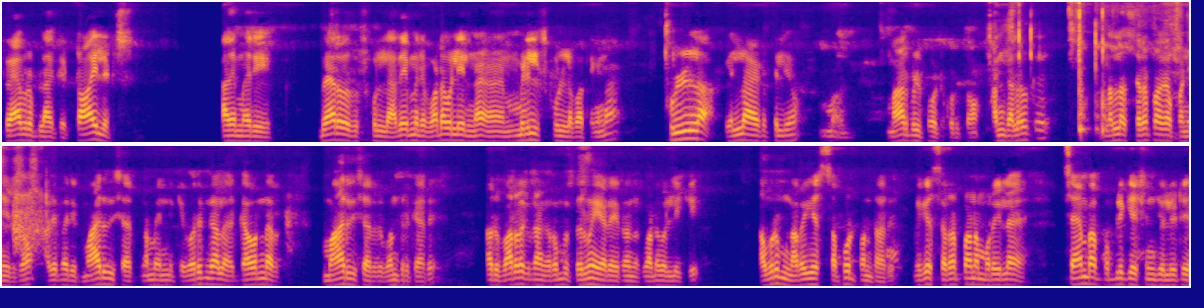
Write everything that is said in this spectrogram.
ஃபேவர் பிளாக்கு டாய்லெட்ஸ் அதே மாதிரி வேற ஒரு ஸ்கூலில் அதே மாதிரி வடவள்ளி மிடில் ஸ்கூலில் பார்த்தீங்கன்னா ஃபுல்லாக எல்லா இடத்துலையும் மார்பிள் போட்டு கொடுத்தோம். அந்த அளவுக்கு நல்லா சிறப்பாக பண்ணியிருக்கோம். அதே மாதிரி மாருதி சார் நம்ம இன்னைக்கு வருங்கால கவர்னர் மாருதி சார் வந்திருக்காரு. அவர் வர்றதுக்கு நாங்கள் ரொம்ப பெருமை அடைகிறோம் அந்த வடவள்ளிக்கு. அவரும் நிறைய சப்போர்ட் பண்ணுறாரு மிக சிறப்பான முறையில் சேம்பா பப்ளிகேஷன் சொல்லிட்டு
